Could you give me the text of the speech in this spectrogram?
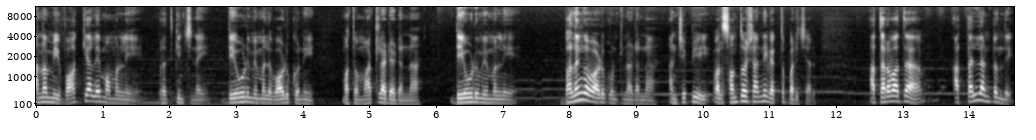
అన్న మీ వాక్యాలే మమ్మల్ని బ్రతికించినాయి దేవుడు మిమ్మల్ని వాడుకొని మాతో మాట్లాడాడన్నా. దేవుడు మిమ్మల్ని బలంగా వాడుకుంటున్నాడన్నా అని చెప్పి వాళ్ళ సంతోషాన్ని వ్యక్తపరిచారు. ఆ తర్వాత ఆ తల్లి అంటుంది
